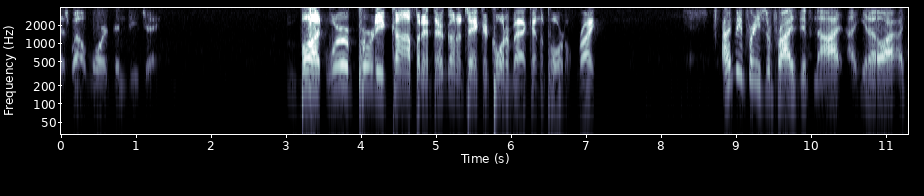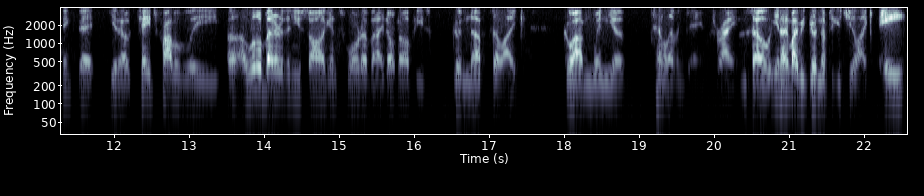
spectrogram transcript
as well, Ward than DJ. But we're pretty confident they're going to take a quarterback in the portal, right? I'd be pretty surprised if not. You know, I, I think that you know Tate's probably a, a little better than you saw against Florida, but I don't know if he's good enough to like go out and win you 10, 11 games, right? So you know it might be good enough to get you like eight,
